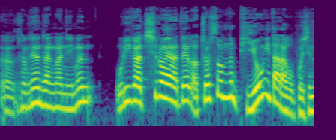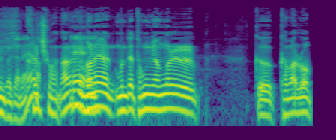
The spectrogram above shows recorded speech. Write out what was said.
어, 정세현 장관님은 우리가 치러야 될 어쩔 수 없는 비용이다라고 보시는 거잖아요. 그렇죠. 나는 예. 이번에 문 대통령을 그 그말로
